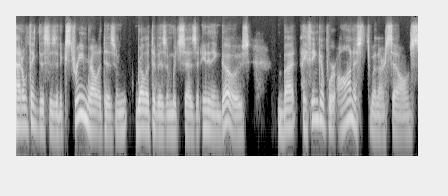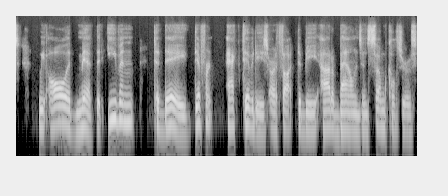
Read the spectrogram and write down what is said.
I don't think this is an extreme relativism, relativism which says that anything goes, but I think if we're honest with ourselves, we all admit that even today, different activities are thought to be out of bounds in some cultures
